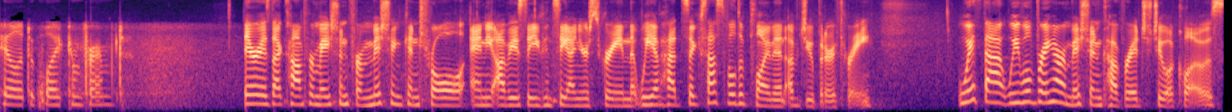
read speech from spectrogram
Payload deploy confirmed. There is that confirmation from Mission Control, and obviously you can see on your screen that we have had successful deployment of Jupiter 3. With that, we will bring our mission coverage to a close.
